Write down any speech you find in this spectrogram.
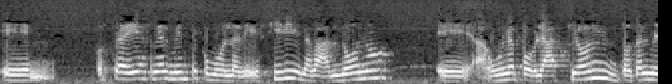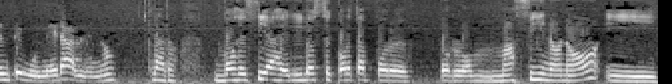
Eh, o sea, es realmente como la de y el abandono eh, a una población totalmente vulnerable, ¿no? Claro, vos decías, el hilo se corta por, por lo más fino, ¿no? Y,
